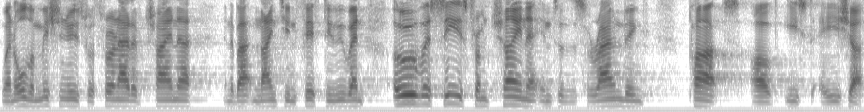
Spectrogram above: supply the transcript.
When all the missionaries were thrown out of China in about 1950, we went overseas from China into the surrounding parts of East Asia.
